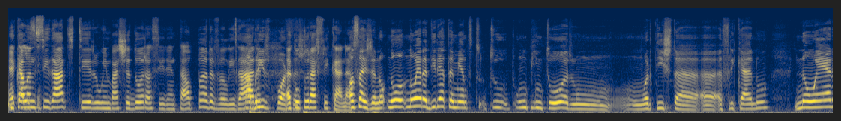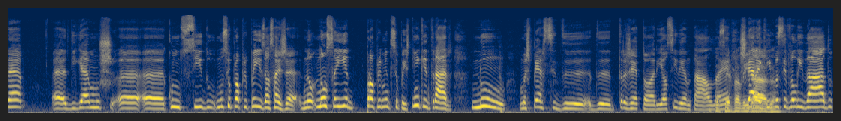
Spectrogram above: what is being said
é aquela assim. necessidade de ter o embaixador ocidental para validar a cultura africana. Ou seja, não, não, não era diretamente tu, tu, um pintor, um, um artista uh, africano, não era Uh, digamos, uh, uh, conhecido no seu próprio país, ou seja, não, não saía propriamente do seu país, tinha que entrar numa espécie de, de trajetória ocidental, para não é? chegar aqui para ser validado,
